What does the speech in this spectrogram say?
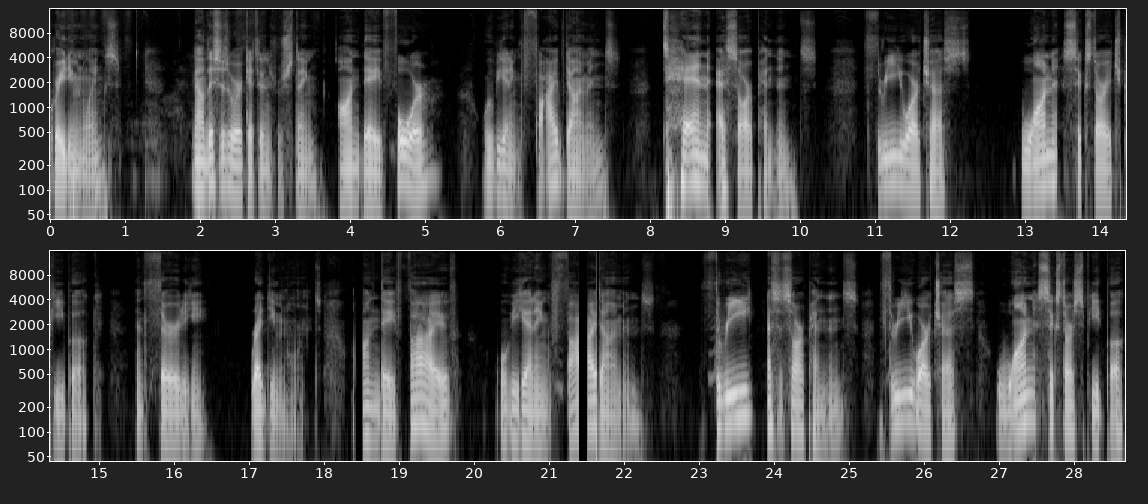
Grey Demon Wings. Now, this is where it gets interesting. On day four, we'll be getting five diamonds, 10 SR pendants, three UR chests, one six star HP book, and 30 Red Demon Horns. On day five, we'll be getting five diamonds, three SSR pendants, three UR chests, one six star speed book,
